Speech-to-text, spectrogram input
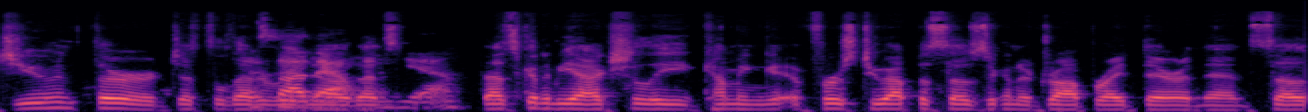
June 3rd, just to I let saw everybody know. that one. That's Yeah. that's going to be actually coming. uh, First two episodes are going to drop right there and then. So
